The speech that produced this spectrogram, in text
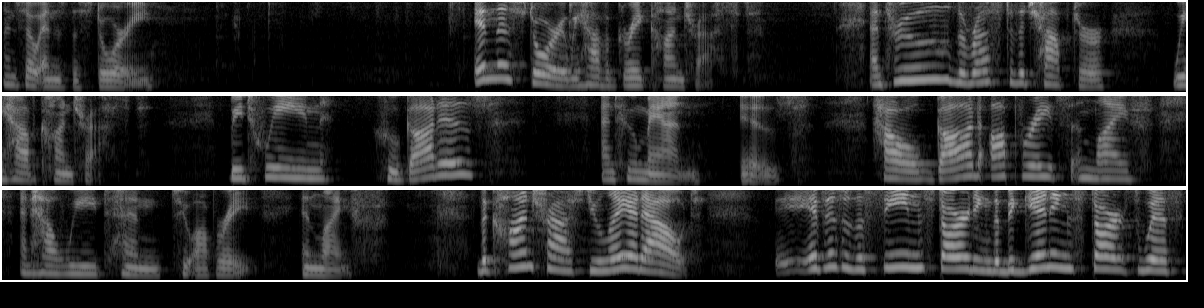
And so ends the story. In this story, we have a great contrast. And through the rest of the chapter, we have contrast between who God is and who man is, how God operates in life and how we tend to operate in life. The contrast, you lay it out. If this was a scene starting, the beginning starts with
